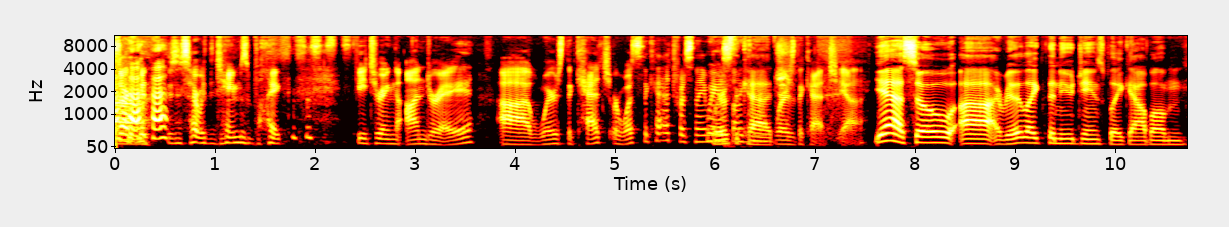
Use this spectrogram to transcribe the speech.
start with, we're start with James Blake featuring Andre. Uh, Where's the catch? Or what's the catch? What's the name Where's of the the? Catch? Where's the catch? Yeah. Yeah, so uh, I really like the new James Blake album.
